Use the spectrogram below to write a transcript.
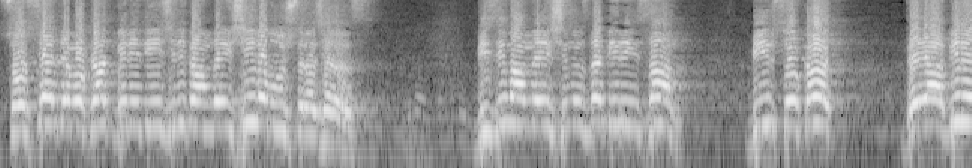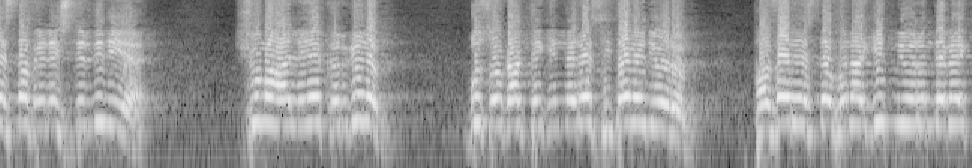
sosyal demokrat belediyecilik anlayışıyla buluşturacağız. Bizim anlayışımızda bir insan, bir sokak veya bir esnaf eleştirdi diye şu mahalleye kırgınım, bu sokaktakilere sitem ediyorum, pazar esnafına gitmiyorum demek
